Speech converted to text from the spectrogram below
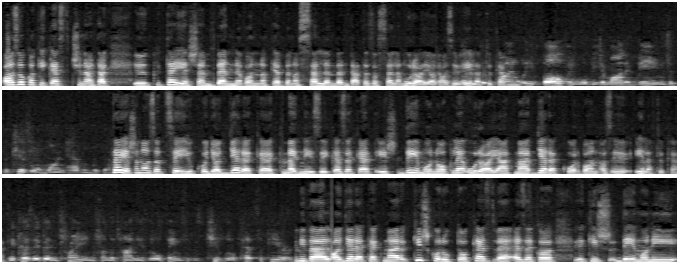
Azok, akik ezt csinálták, ők teljesen benne vannak ebben a szellemben, tehát ez a szellem uralja az ő életüket. Teljesen az a céljuk, hogy a gyerekek megnézzék ezeket, és démonok leuralják már gyerekkorban az ő életüket. Mivel a gyerekek már kiskoruktól kezdve ezek a kis démoni,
